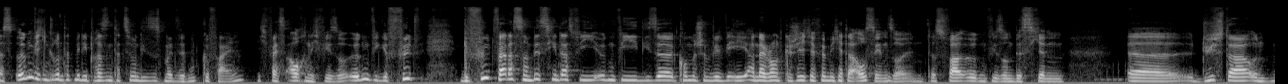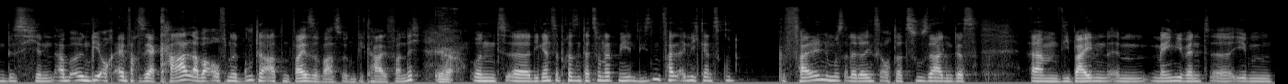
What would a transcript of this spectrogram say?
aus irgendwelchen Gründen hat mir die Präsentation dieses Mal sehr gut gefallen. Ich weiß auch nicht wieso. Irgendwie gefühlt, gefühlt war das so ein bisschen das, wie irgendwie diese komische WWE Underground-Geschichte für mich hätte aussehen sollen. Das war irgendwie so ein bisschen äh, düster und ein bisschen, aber irgendwie auch einfach sehr kahl, aber auf eine gute Art und Weise war es irgendwie kahl, fand ich. Ja. Und äh, die ganze Präsentation hat mir in diesem Fall eigentlich ganz gut gefallen. Ich muss allerdings auch dazu sagen, dass ähm, die beiden im Main Event äh, eben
